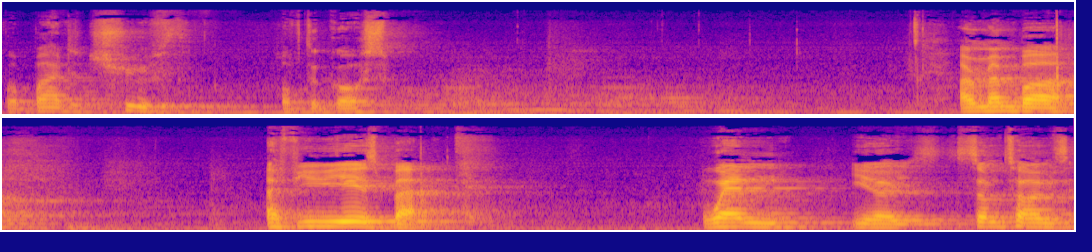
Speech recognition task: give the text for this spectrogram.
but by the truth of the gospel. I remember a few years back when, you know, sometimes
